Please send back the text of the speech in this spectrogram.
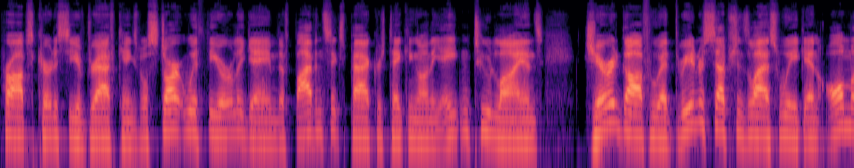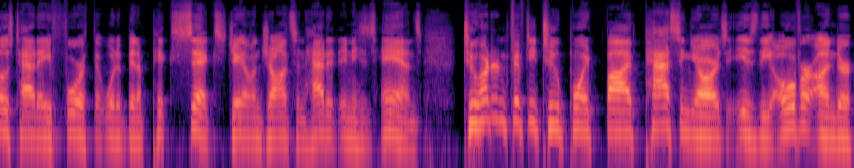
props courtesy of DraftKings. We'll start with the early game. The five and six Packers taking on the eight and two Lions. Jared Goff, who had three interceptions last week and almost had a fourth that would have been a pick six, Jaylon Johnson had it in his hands. 252.5 passing yards is the over under.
